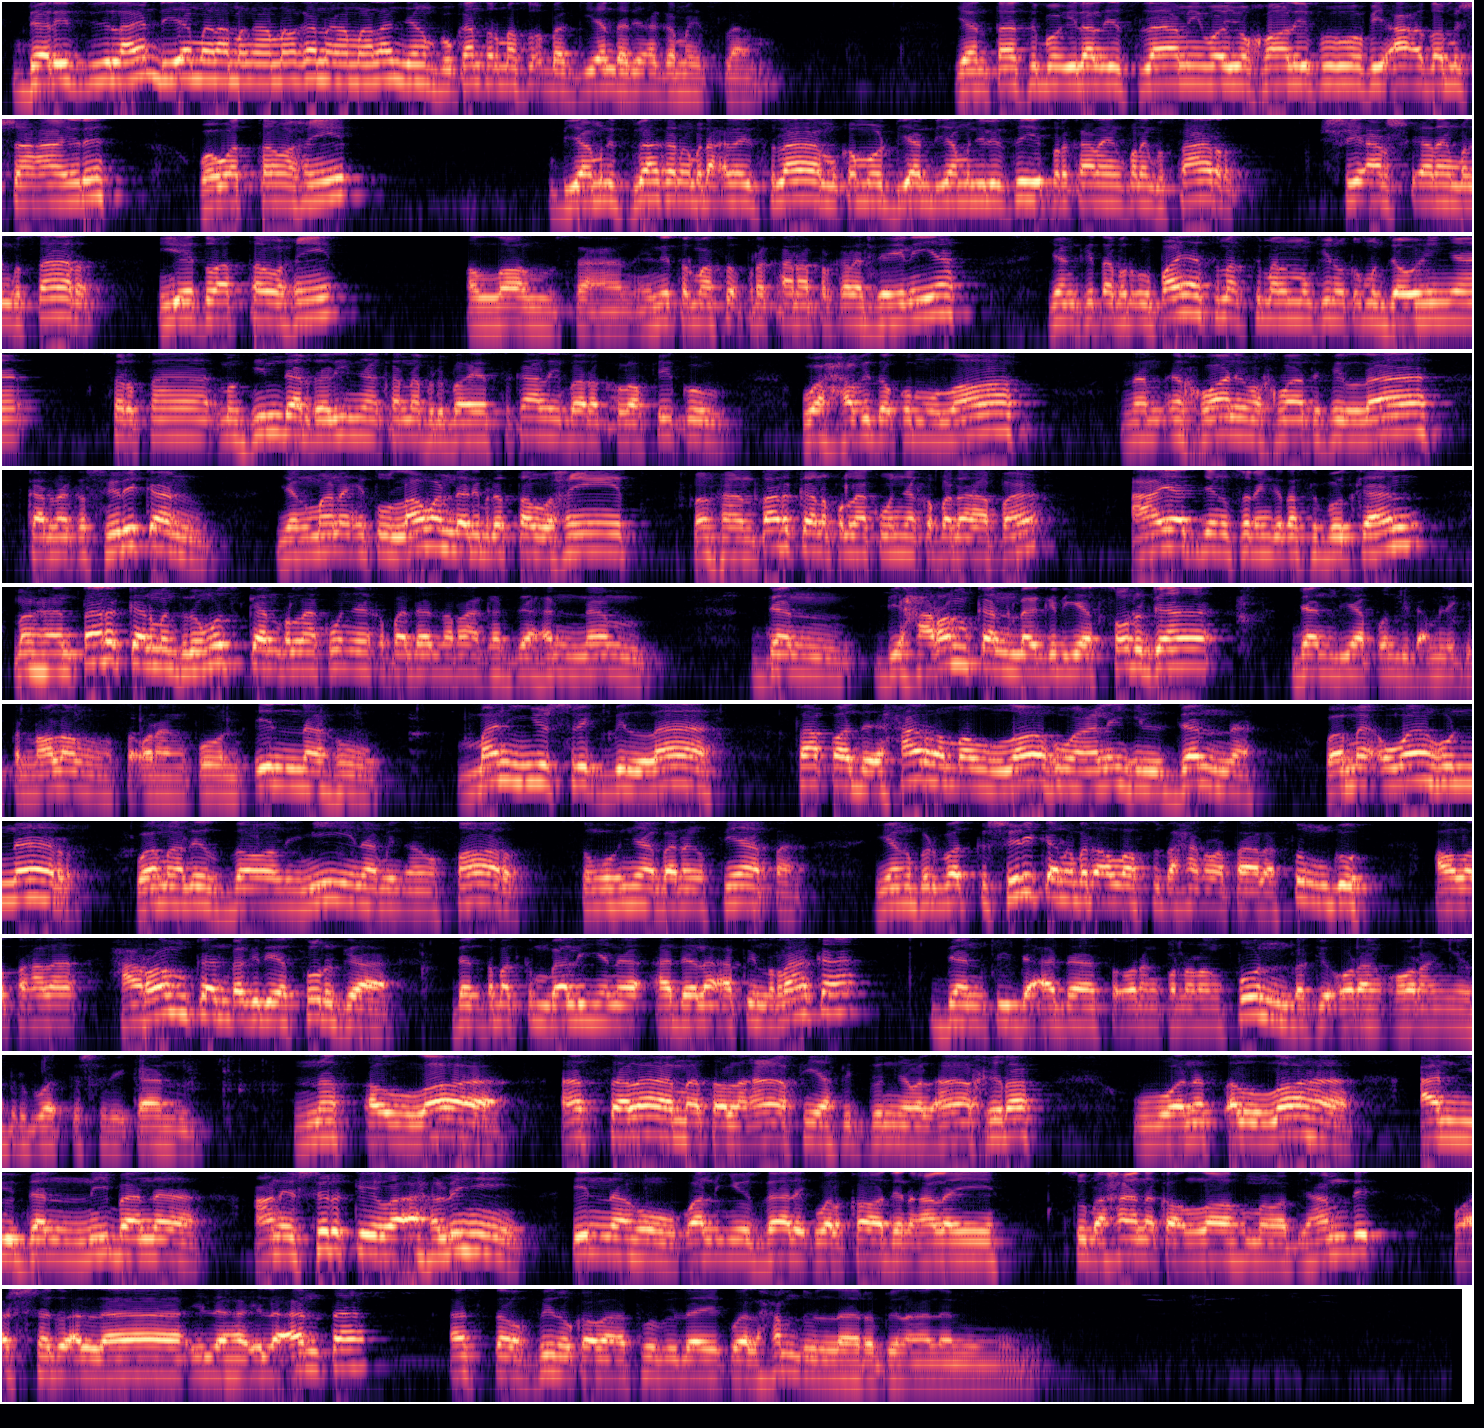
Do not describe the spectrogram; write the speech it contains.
dari sisi lain dia malah mengamalkan amalan yang bukan termasuk bagian dari agama Islam. Yantasibu ilal islami wa yukhalifuhu fi a'dham sya'airih wa wat tauhid. Dia menisbahkan kepada Islam, kemudian dia menyelisih perkara yang paling besar, syiar-syiar yang paling besar, yaitu at-tauhid. Allah musta'an. Ini termasuk perkara-perkara jahiliyah yang kita berupaya semaksimal mungkin untuk menjauhinya serta menghindar darinya karena berbahaya sekali barakallahu fikum wa hafizakumullah nam ikhwani wa akhwati fillah karena kesyirikan yang mana itu lawan dari bertauhid menghantarkan pelakunya kepada apa ayat yang sering kita sebutkan menghantarkan menjerumuskan pelakunya kepada neraka jahanam dan diharamkan bagi dia surga dan dia pun tidak memiliki penolong seorang pun innahu man yusyrik billah faqad haramallahu alaihi jannah wa ma'wahu an-nar wa ma min ansar. Sungguhnya barang siapa yang berbuat kesyirikan kepada Allah Subhanahu wa taala, sungguh Allah taala haramkan bagi dia surga. Dan tempat kembalinya adalah api neraka. Dan tidak ada seorang penolong pun bagi orang-orang yang berbuat kesyirikan. Nas'allah as-salamata wal afiyah fid dunya wal akhirah. Wa nas'allah an yujannibana 'ani syirki wa ahlihi. Innahu waliyyu dzalik wal qadir alaih subhanaka allahumma wa bihamdik. Wa asyhadu an la ilaha illa anta. Astaghfiruka wa atubu ilaik. Walhamdulillahi rabbil alamin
